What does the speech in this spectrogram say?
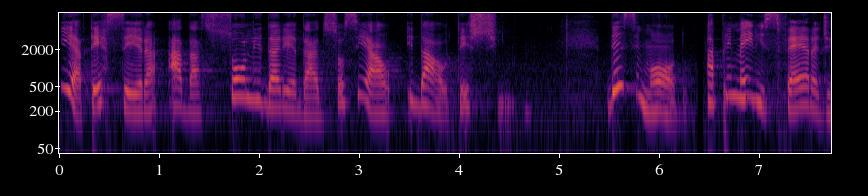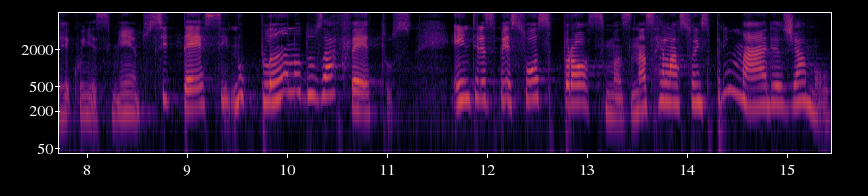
E a terceira, a da solidariedade social e da autoestima. Desse modo, a primeira esfera de reconhecimento se tece no plano dos afetos, entre as pessoas próximas, nas relações primárias de amor.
